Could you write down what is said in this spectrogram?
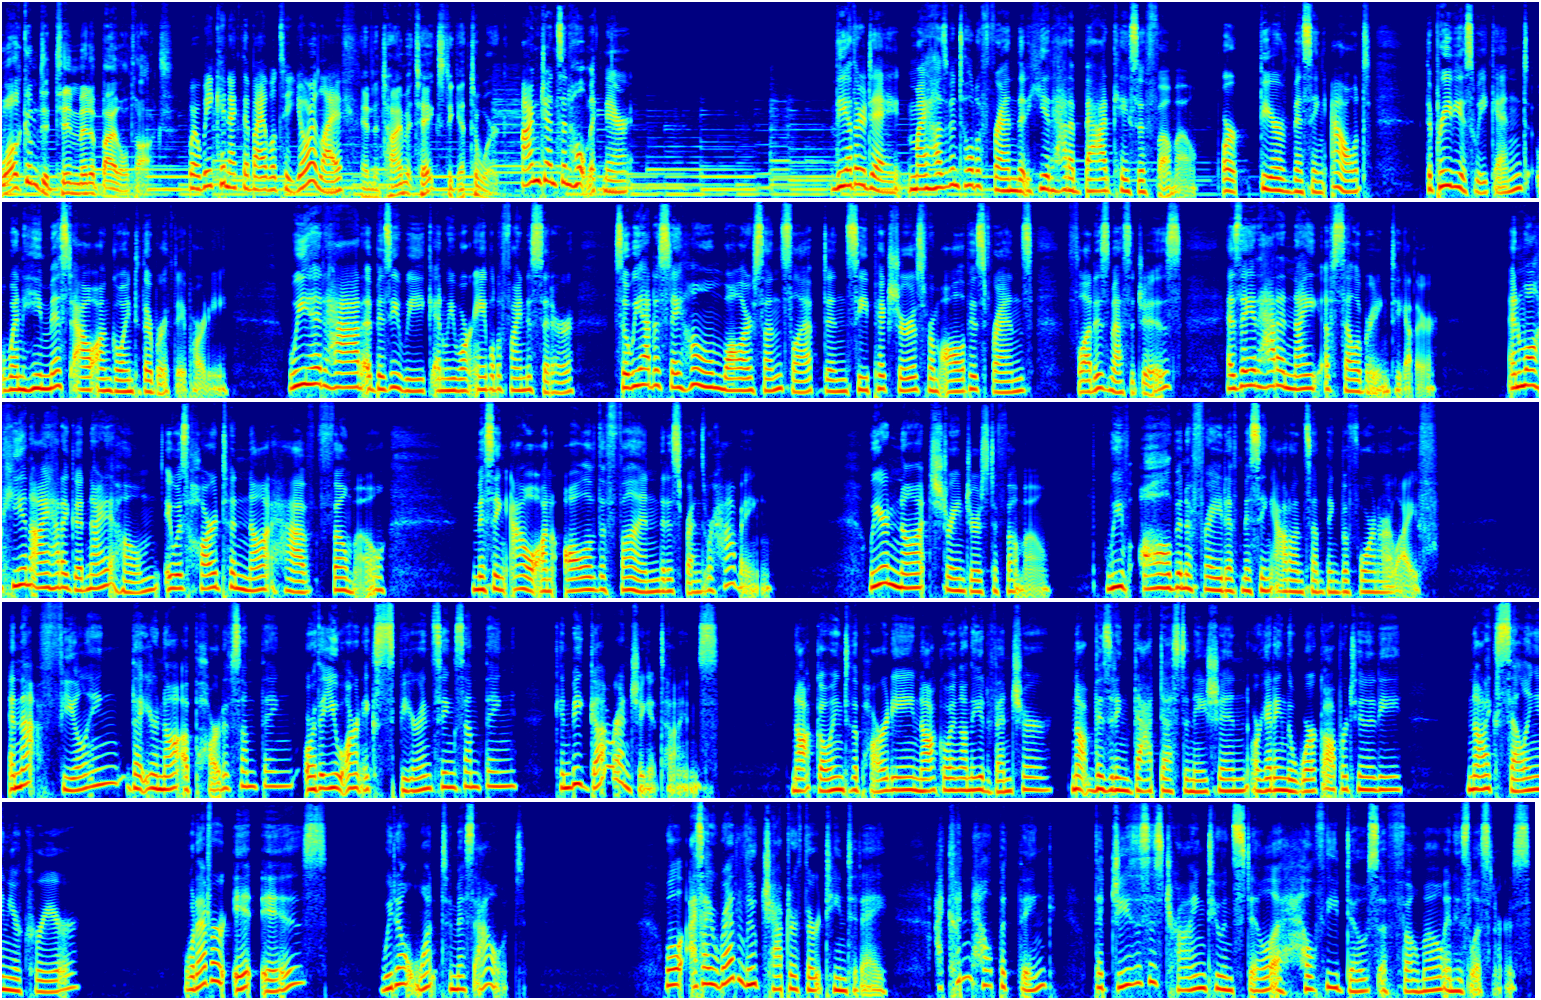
Welcome to 10 Minute Bible Talks. where we connect the Bible to your life. and the time it takes to get to work. I'm Jensen Holt McNair. The other day, my husband told a friend that he had had a bad case of FOMO, or fear of missing out, the previous weekend when he missed out on going to their birthday party. We had had a busy week and we weren't able to find a sitter, so we had to stay home while our son slept and see pictures from all of his friends flood his messages as they had had a night of celebrating together. And while he and I had a good night at home, it was hard to not have FOMO, missing out on all of the fun that his friends were having. We are not strangers to FOMO. We've all been afraid of missing out on something before in our life. And that feeling that you're not a part of something or that you aren't experiencing something can be gut wrenching at times. Not going to the party, not going on the adventure, not visiting that destination or getting the work opportunity, not excelling in your career. Whatever it is, we don't want to miss out. Well, as I read Luke chapter 13 today, I couldn't help but think that Jesus is trying to instill a healthy dose of FOMO in his listeners.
